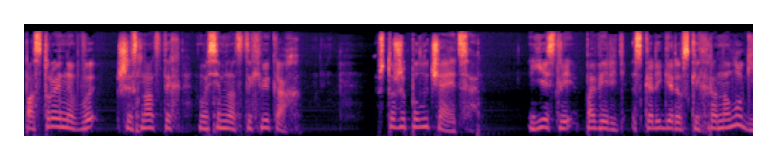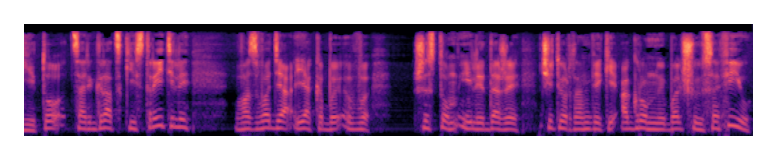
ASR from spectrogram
построены в 16-18 веках. Что же получается? Если поверить скаллигеровской хронологии, то царьградские строители, возводя якобы в VI или даже IV веке огромную Большую Софию,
